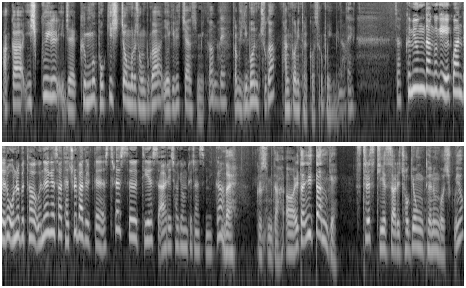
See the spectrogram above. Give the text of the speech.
아까 29일 이제 근무 복귀 시점으로 정부가 얘기를 했지 않습니까? 네. 결국 이번 주가 관건이 될 것으로 보입니다. 네. 자, 금융당국이 예고한 대로 오늘부터 은행에서 대출 받을 때 스트레스 DSR이 적용되지 않습니까? 네. 그렇습니다. 어, 일단 1단계 스트레스 DSR이 적용되는 것이고요.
